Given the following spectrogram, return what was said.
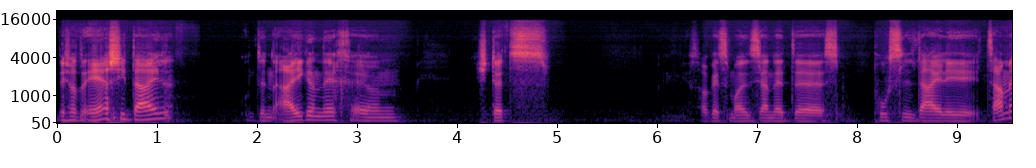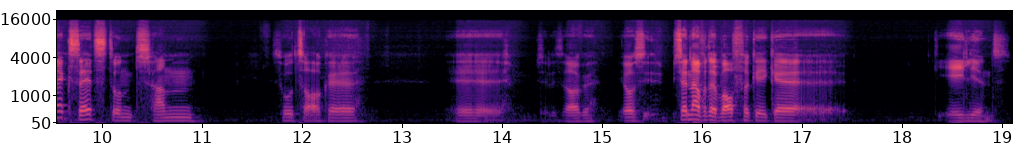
das ist ja der erste Teil und dann eigentlich ähm, ist dort, das- ich sage jetzt mal, sie haben nicht das Puzzleteile zusammengesetzt und haben sozusagen, äh, wie soll ich sagen, ja, sie, sie haben einfach eine Waffe gegen äh, die Aliens.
